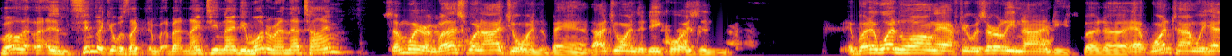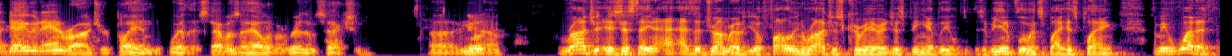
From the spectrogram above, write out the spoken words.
Well, it seemed like it was like about 1991 around that time. Somewhere, well, that's when I joined the band. I joined the Decoys in but it wasn't long after. It was early '90s. But uh, at one time, we had David and Roger playing with us. That was a hell of a rhythm section. Uh, you well, know, Roger is just a as a drummer, you know, following Roger's career and just being able to be influenced by his playing. I mean, what a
